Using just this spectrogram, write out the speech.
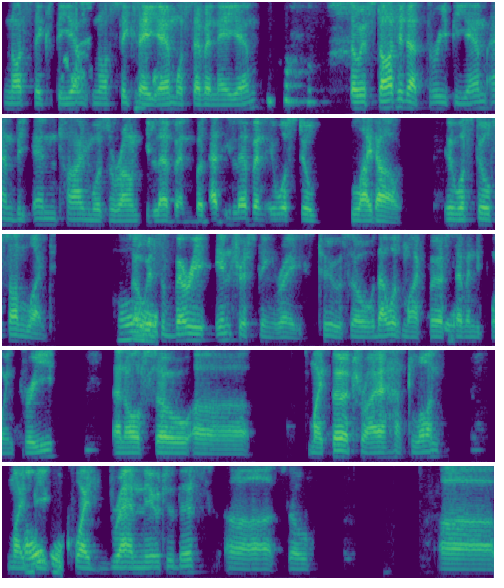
not 6 p.m., not 6 a.m. or 7 a.m. So it started at 3 p.m. and the end time was around 11. But at 11, it was still light out. It was still sunlight. So Oh, it's a very interesting race too. So that was my first 70.3 and also uh, my third triathlon. Might be Oh. quite brand new to this. Uh, so uh,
